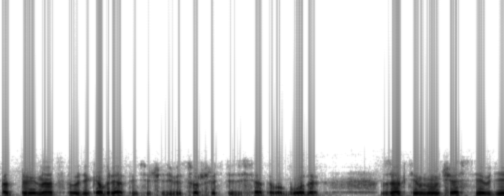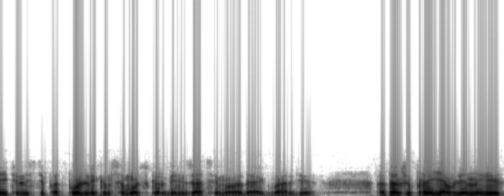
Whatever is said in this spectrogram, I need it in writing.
от 13 декабря 1960 года за активное участие в деятельности подпольной комсомольской организации «Молодая гвардия», а также проявленные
